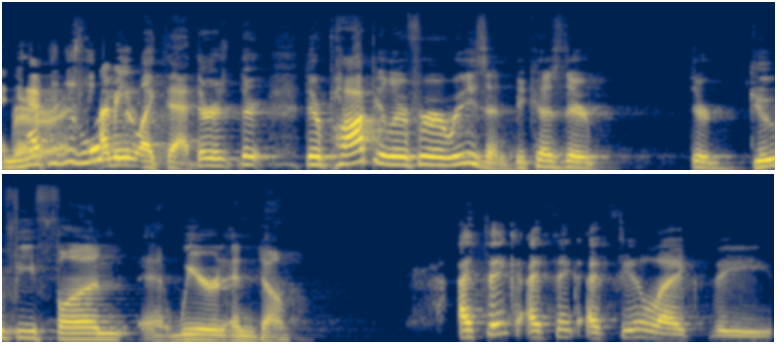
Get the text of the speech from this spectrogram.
And you right, have to right. just look I at mean, like that. They're they're they're popular for a reason because they're they're goofy, fun, and weird and dumb. I think I think I feel like the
